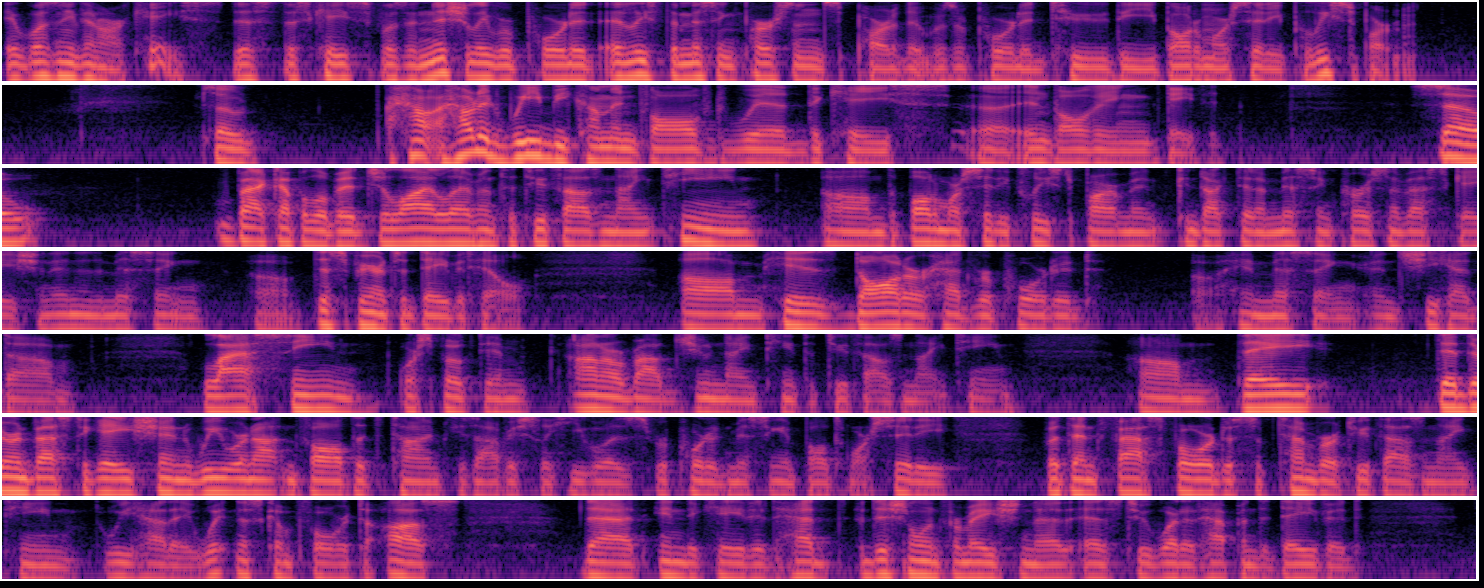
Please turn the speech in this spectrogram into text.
it wasn't even our case. This this case was initially reported, at least the missing persons part of it was reported to the Baltimore City Police Department. So, how how did we become involved with the case uh, involving David? So, back up a little bit. July 11th of 2019, um, the Baltimore City Police Department conducted a missing person investigation into the missing uh, disappearance of David Hill. Um, his daughter had reported uh, him missing, and she had um, last seen or spoke to him on or about June 19th of 2019. Um, they did their investigation. We were not involved at the time because obviously he was reported missing in Baltimore City. But then fast forward to September of 2019, we had a witness come forward to us that indicated had additional information as to what had happened to David,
